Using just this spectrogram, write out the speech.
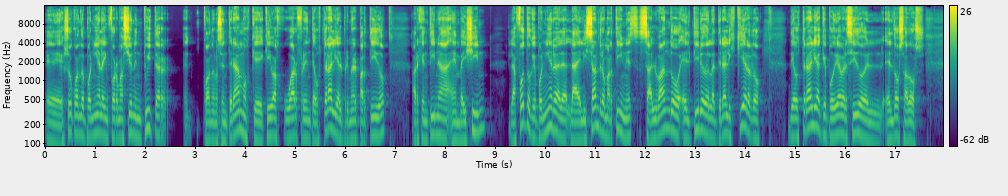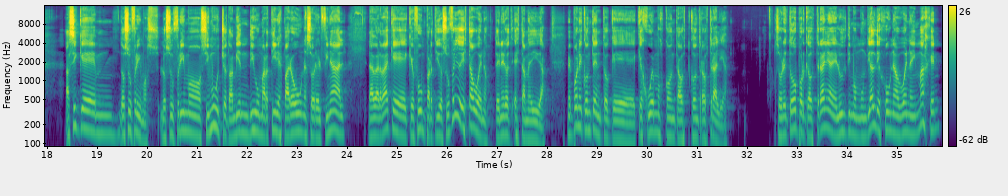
Eh, yo cuando ponía la información en Twitter, eh, cuando nos enteramos que, iba a jugar frente a Australia el primer partido, Argentina en Beijing, la foto que ponía era la, de Lisandro Martínez salvando el tiro del lateral izquierdo de Australia que podría haber sido el, 2 a 2. Así que mm, lo sufrimos, lo sufrimos y mucho. También Dibu Martínez paró una sobre el final. La verdad que, fue un partido sufrido y está bueno tener esta medida. Me pone contento que, juguemos contra, Australia. Sobre todo porque Australia en el último mundial dejó una buena imagen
